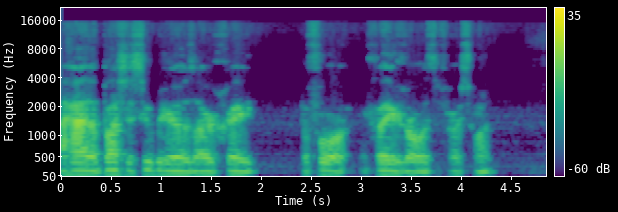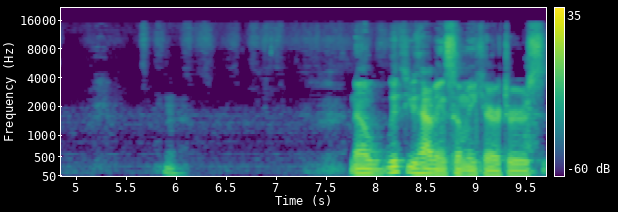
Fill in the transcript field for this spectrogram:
I had a bunch of superheroes I would create before. Clarity Girl was the first one. Hmm. Now, with you having so many characters,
